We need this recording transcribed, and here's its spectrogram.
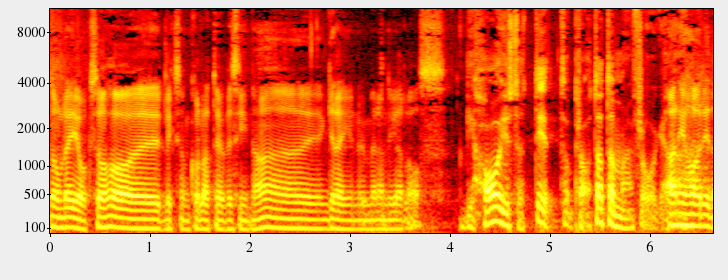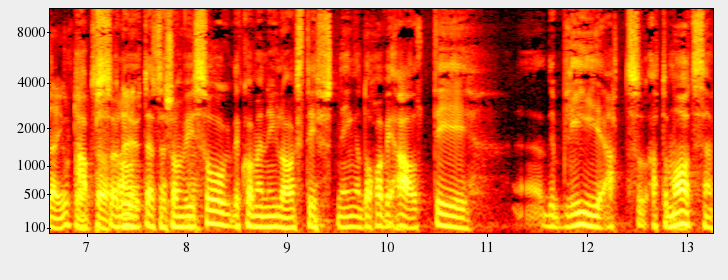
De lär ju också ha eh, liksom kollat över sina eh, grejer nu med den nya LAS. vi har ju suttit och pratat om de här frågorna. Ja, ni har redan gjort det också. Absolut, Ja. eftersom vi såg det kom en ny lagstiftning och då har vi alltid det blir att, automatiskt en,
